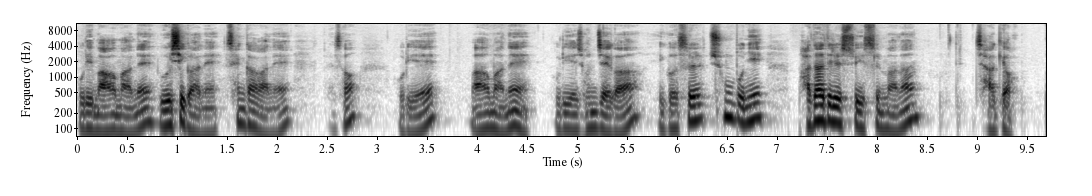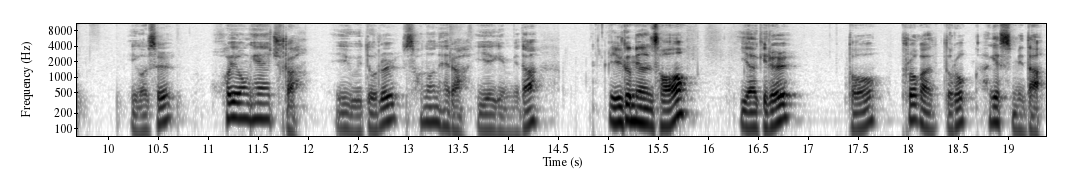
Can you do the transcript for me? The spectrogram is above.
우리 마음 안에, 의식 안에, 생각 안에. 그래서 우리의 마음 안에 우리의 존재가 이것을 충분히 받아들일 수 있을 만한 자격, 이것을 허용해 주라. 이 의도를 선언해라. 이 얘기입니다. 읽으면서 이야기를 더 풀어가도록 하겠습니다.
